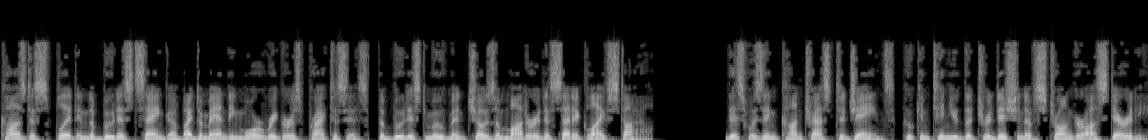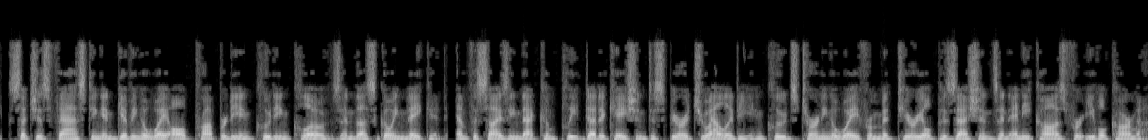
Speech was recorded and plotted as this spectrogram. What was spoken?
caused a split in the Buddhist Sangha by demanding more rigorous practices. The Buddhist movement chose a moderate ascetic lifestyle. This was in contrast to Jains, who continued the tradition of stronger austerity, such as fasting and giving away all property including clothes and thus going naked, emphasizing that complete dedication to spirituality includes turning away from material possessions and any cause for evil karma.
